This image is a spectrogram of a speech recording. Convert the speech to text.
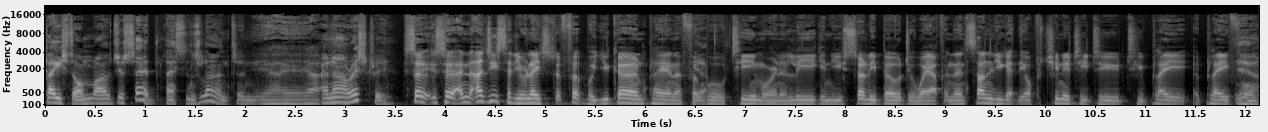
based on what I've just said, lessons learned and yeah, yeah, yeah. and our history. So, so, and as you said, you're related to football. You go and play in a football team or in a league, and you slowly build your way up, and then suddenly you get the opportunity to to play uh, play for Yeah.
